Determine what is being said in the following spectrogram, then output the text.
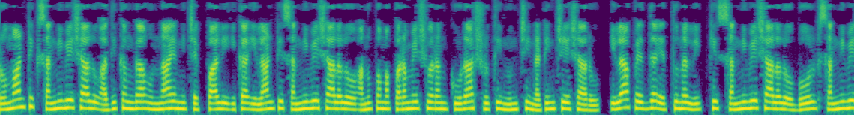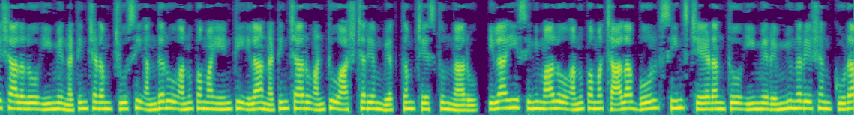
రొమాంటిక్ సన్నివేశాలు అధికంగా ఉన్నాయని చెప్పాలి. ఇక ఇలాంటి సన్నివేశాలలో అనుపమ పరమేశ్వరన్ కూడా శృతి నుంచి నటించేశారు. ఇలా పెద్ద ఎత్తున లిక్కి సన్నివేశాలలో బోల్డ్ సన్నివేశాలలో ఈమె నటించడం చూసి అందరూ అనుపమ ఏంటి ఇలా నటించారు అంటూ ఆశ్చర్యం వ్యక్తం చేస్తున్నారు. ఇలా ఈ సినిమాలో అనుపమ చాలా బోల్డ్ సీన్స్ చేయడంతో ఈమె రెమ్యూనరేషన్ కూడా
